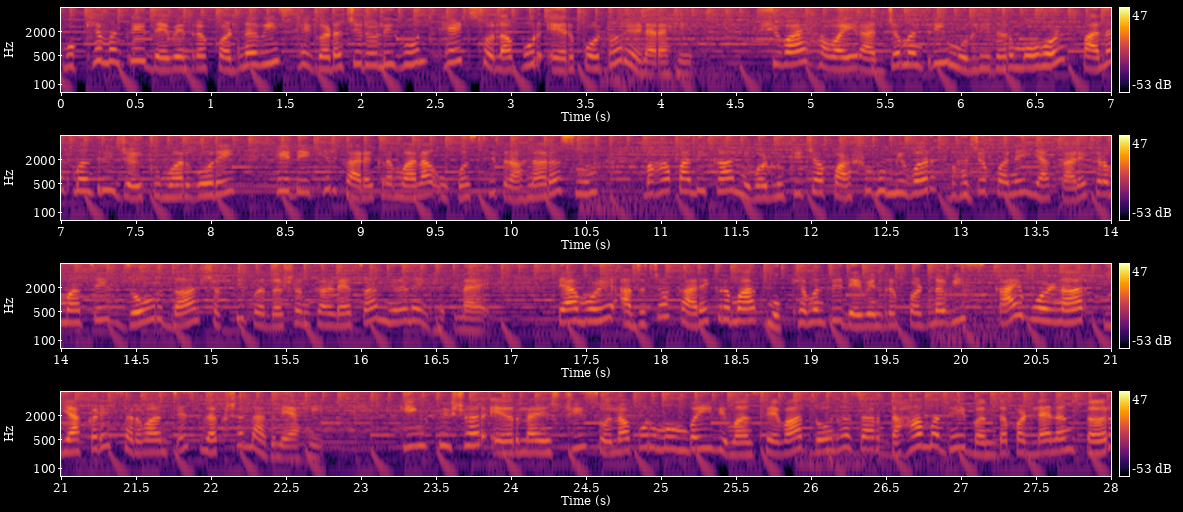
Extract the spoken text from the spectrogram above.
मुख्यमंत्री देवेंद्र फडणवीस हे गडचिरोलीहून थेट सोलापूर एअरपोर्टवर येणार आहेत. शिवाय हवाई राज्यमंत्री मुरलीधर मोहोळ पालकमंत्री जयकुमार गोरे हे देखील कार्यक्रमाला उपस्थित राहणार असून महापालिका निवडणुकीच्या पार्श्वभूमीवर भाजपने या कार्यक्रमाचे जोरदार शक्ती प्रदर्शन करण्याचा निर्णय घेतलाय. त्यामुळे आजच्या कार्यक्रमात मुख्यमंत्री देवेंद्र फडणवीस काय बोलणार याकडे सर्वांचेच लक्ष लागले आहे. किंगफिशर एअरलाइन्सची सोलापूर मुंबई विमानसेवा दोन हजार दहामध्ये बंद पडल्यानंतर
